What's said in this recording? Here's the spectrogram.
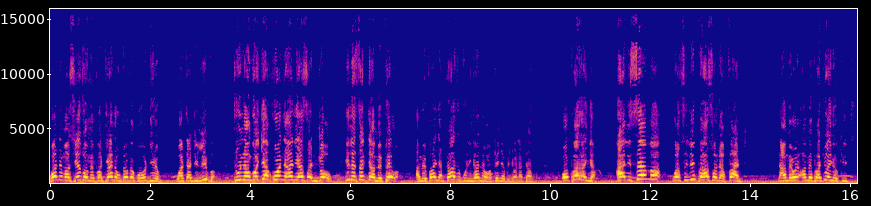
wale masiezo wamepatiana kutoka kwa ODM watadeliver. Tunangojea kuona hali hasa njoo ile sekta amepewa, amefanya kazi kulingana na Wakenya venye wanataka. Oparanya alisema wasilipe hustler fund na ame, amepatiwa hiyo kiti.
